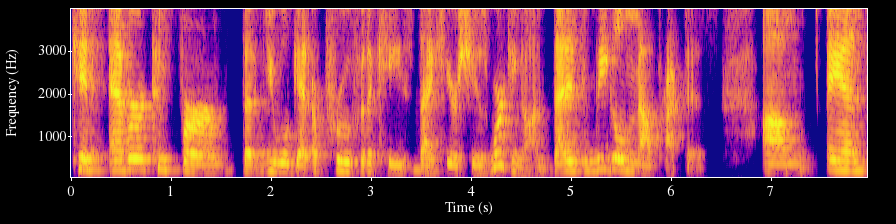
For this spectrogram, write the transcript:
can ever confirm that you will get approved for the case that he or she is working on. That is legal malpractice. Um, and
